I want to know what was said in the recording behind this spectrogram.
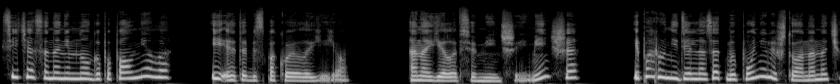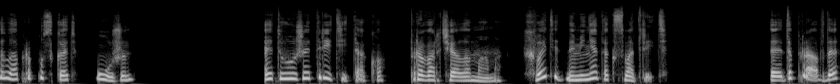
Сейчас она немного пополнела, и это беспокоило ее. Она ела все меньше и меньше, и пару недель назад мы поняли, что она начала пропускать ужин. «Это уже третий тако», — проворчала мама. «Хватит на меня так смотреть». «Это правда»,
